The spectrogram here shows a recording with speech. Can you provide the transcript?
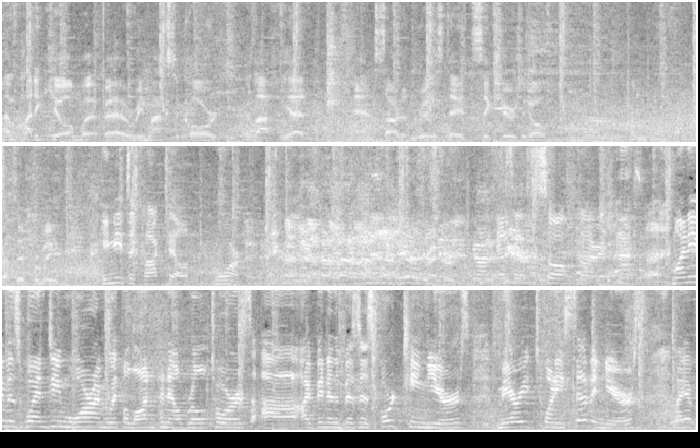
I'm Paddy Keogh. I'm with uh, Remax Accord in Lafayette and started in real estate six years ago. That's it for me. He needs a cocktail. More. Yes, it's soft Irish. My name is Wendy Moore. I'm with Alain Pinel Realtors. Uh, I've been in the business 14 years, married 27 years. I have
